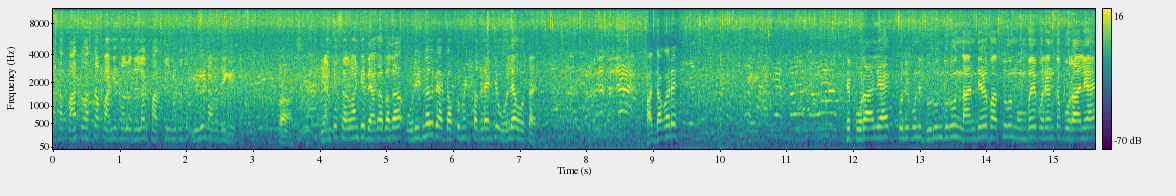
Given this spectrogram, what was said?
आता पाच वाजता पाणी चालू झाल्यावर पाच किलोमीटरचं इव्हेंट आता ते घेतात. यांचे सर्वांचे बॅगा बघा ओरिजिनल बॅग डॉक्युमेंट सगळ्यांचे ओल्या होत आहेत. हात दाखवा रे. हे पोरं आले आहेत. कोणी कोणी दुरून दुरून नांदेडपासून मुंबईपर्यंत पोरं आले आहेत.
